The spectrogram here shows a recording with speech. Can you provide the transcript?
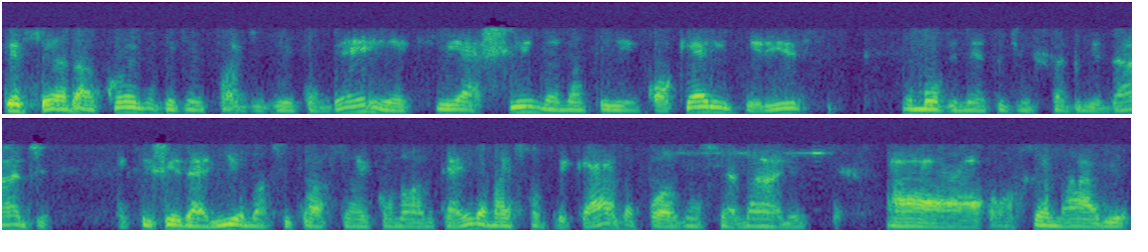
Terceira coisa que a gente pode dizer também é que a China não tem qualquer interesse no movimento de instabilidade que geraria uma situação econômica ainda mais complicada após um cenário, ah, um cenário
